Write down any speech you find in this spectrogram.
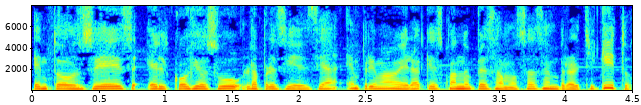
Entonces, él cogió su, la presidencia en primavera, que es cuando empezamos a sembrar chiquito.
